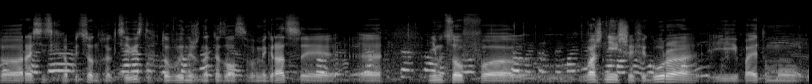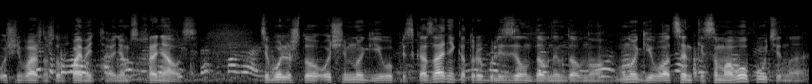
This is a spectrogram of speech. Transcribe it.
э, российских оппозиционных активистов, кто вынужден оказался в эмиграции. Э, Немцов э, важнейшая фигура, и поэтому очень важно, чтобы память о нем сохранялась. Тем более, что очень многие его предсказания, которые были сделаны давным-давно, многие его оценки самого Путина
